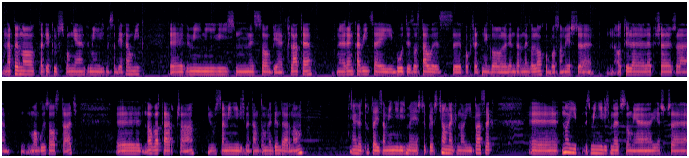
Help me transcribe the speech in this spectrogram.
na pewno, tak jak już wspomniałem, wymieniliśmy sobie hełmik, y, wymieniliśmy sobie klatę, rękawice i buty zostały z poprzedniego legendarnego lochu, bo są jeszcze o tyle lepsze, że mogły zostać. Y, Nowa tarcza, już zamieniliśmy tamtą legendarną. E, Tutaj zamieniliśmy jeszcze pierścionek, no i pasek. E, No i zmieniliśmy w sumie jeszcze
